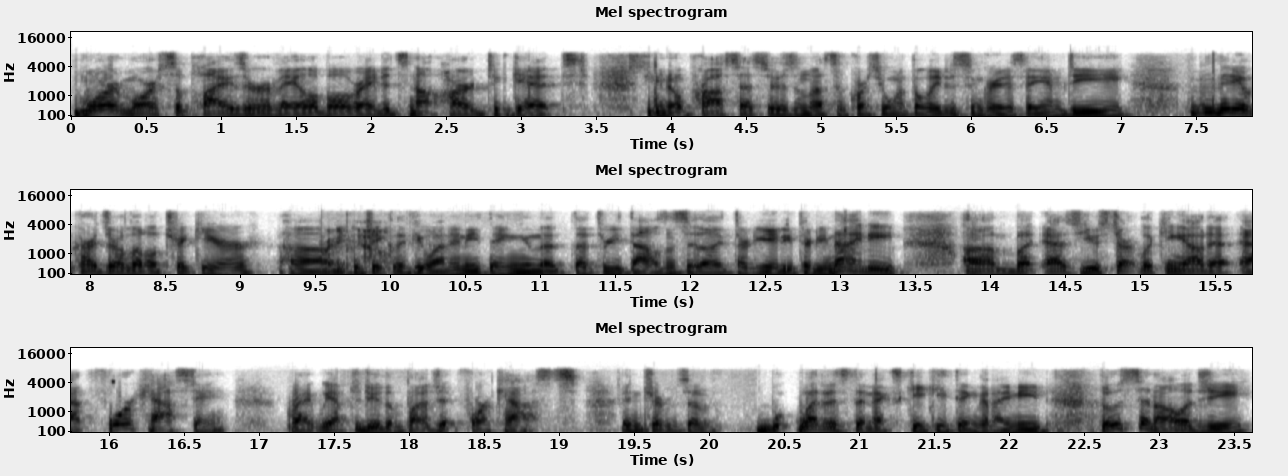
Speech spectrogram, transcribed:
more and more supplies are available, right? It's not hard to get, you know, processors unless, of course, you want the latest and greatest AMD. Video cards are a little trickier, um, right particularly if you want anything in the, the 3000s, like 3080, 3090. Um, but as you start looking out at, at forecasting, right, we have to do the budget forecasts in terms of what is the next geeky thing that I need? Those Synology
